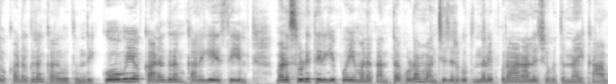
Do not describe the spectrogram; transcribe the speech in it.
యొక్క అనుగ్రహం కలుగుతుంది. గోవు యొక్క అనుగ్రహం కలిగేసి మన సుడి తిరిగిపోయి మనకంతా కూడా మంచి జరుగుతుందని పురాణాలు చెబుతున్నాయి. కాబట్టి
